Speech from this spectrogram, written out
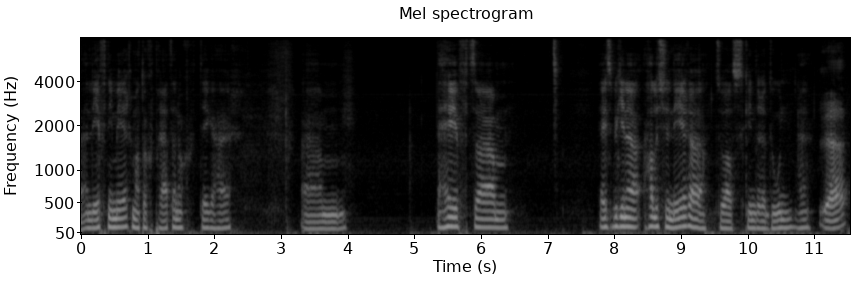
en leeft niet meer, maar toch praat hij nog tegen haar. Ehm, hij heeft. ehm, hij is beginnen hallucineren, zoals kinderen doen. Hè? Ja.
